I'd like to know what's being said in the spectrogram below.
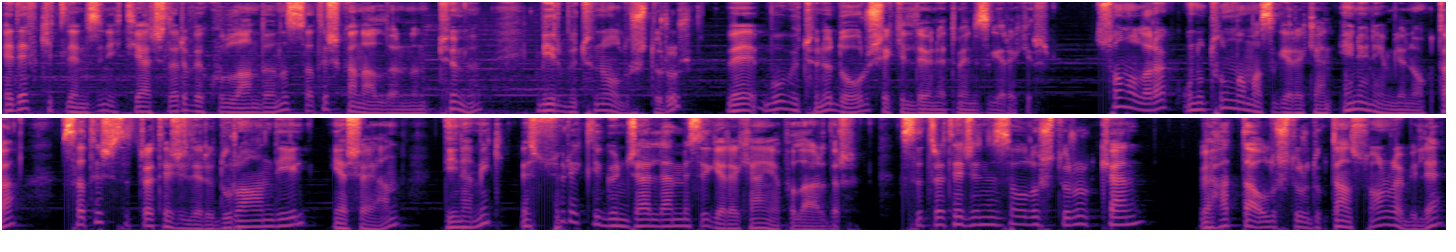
hedef kitlenizin ihtiyaçları ve kullandığınız satış kanallarının tümü bir bütünü oluşturur ve bu bütünü doğru şekilde yönetmeniz gerekir. Son olarak unutulmaması gereken en önemli nokta, satış stratejileri durağan değil, yaşayan, dinamik ve sürekli güncellenmesi gereken yapılardır. Stratejinizi oluştururken ve hatta oluşturduktan sonra bile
